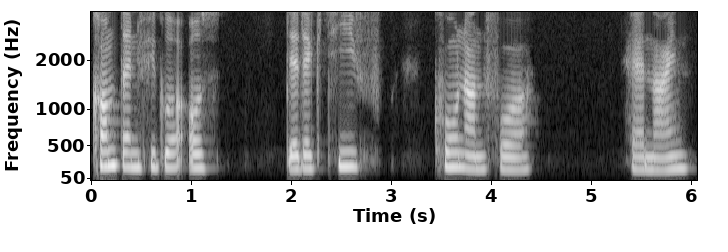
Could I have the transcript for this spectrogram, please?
Kommt deine Figur aus Detektiv Conan vor? Hä? Nein.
